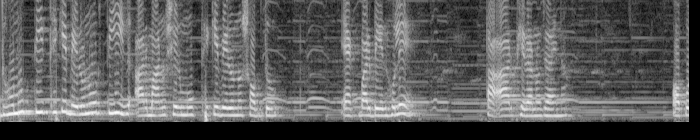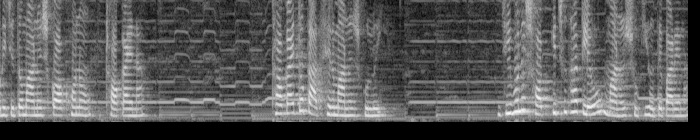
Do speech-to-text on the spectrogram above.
ধনুক তীর থেকে বেরোনোর তীর আর মানুষের মুখ থেকে বেরোনো শব্দ একবার বের হলে তা আর ফেরানো যায় না। অপরিচিত মানুষ কখনো ঠকায় না। ঠকায় তো কাছের মানুষগুলোই। জীবনে সব কিছু থাকলেও মানুষ সুখী হতে পারে না।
